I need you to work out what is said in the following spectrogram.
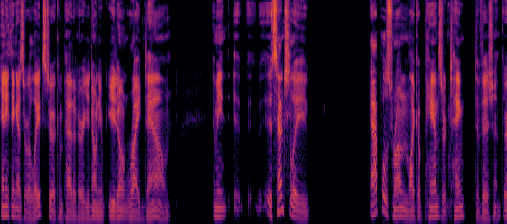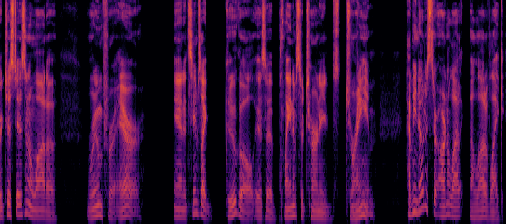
anything as it relates to a competitor, you don't you don't write down. I mean, essentially, Apple's run like a Panzer tank division. There just isn't a lot of room for error. And it seems like Google is a plaintiff's attorney's dream. Have you noticed there aren't a lot a lot of like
